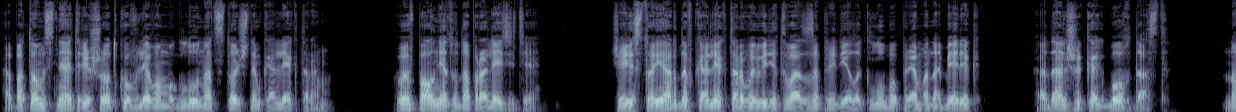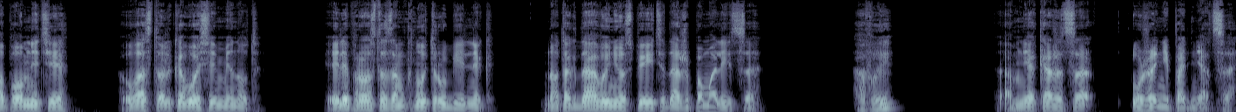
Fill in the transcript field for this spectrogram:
а потом снять решетку в левом углу над сточным коллектором. Вы вполне туда пролезете. Через сто ярдов коллектор выведет вас за пределы клуба прямо на берег, а дальше как бог даст. Но помните, у вас только восемь минут. Или просто замкнуть рубильник. Но тогда вы не успеете даже помолиться. А вы? А мне кажется, уже не подняться.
